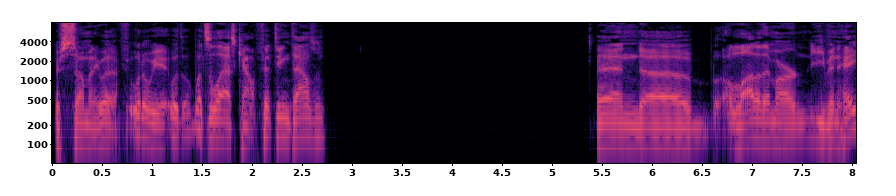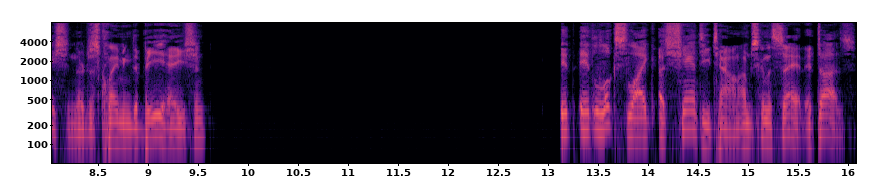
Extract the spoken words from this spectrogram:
There's so many. What, what are we? What's the last count? Fifteen thousand and uh, a lot of them are even Haitian. They're just claiming to be Haitian. It it looks like a shanty town. I'm just going to say it. It does.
